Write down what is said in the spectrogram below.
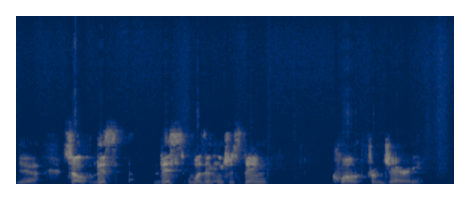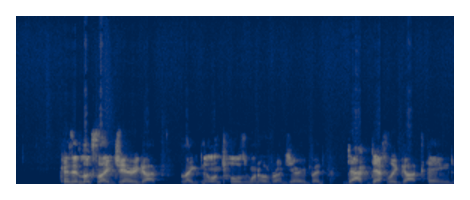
Yeah. So this this was an interesting quote from Jerry because it looks like Jerry got like no one pulls one over on Jerry, but Dak definitely got paid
